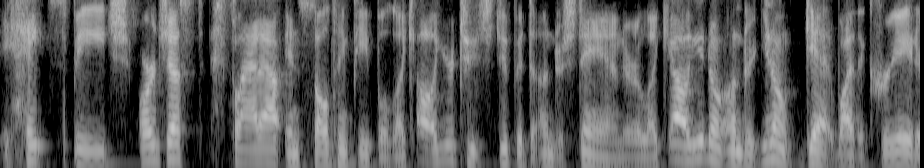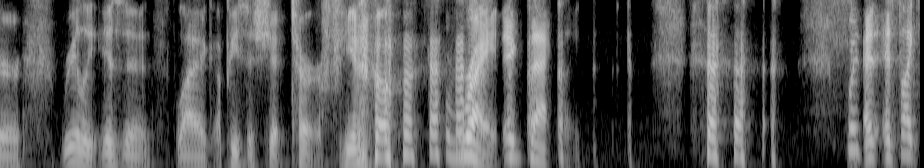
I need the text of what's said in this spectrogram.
hate speech or just flat out insulting people like oh you're too stupid to understand or like oh you don't under you don't get why the creator really isn't like a piece of shit TERF you know right. Exactly. and it's like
